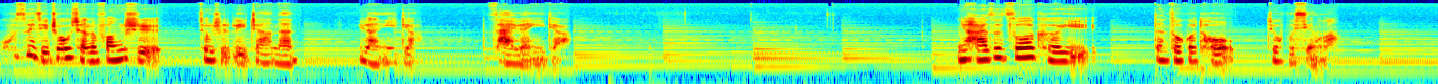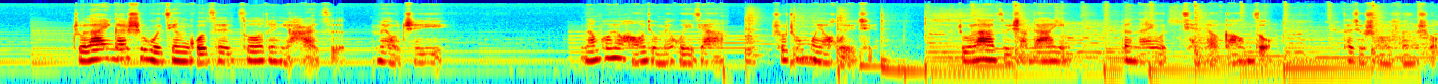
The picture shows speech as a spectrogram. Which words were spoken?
护自己周全的方式，就是离渣男远一点儿，再远一点儿。女孩子作可以，但作过头就不行了。竹拉应该是我见过最作的女孩子，没有之一。男朋友好久没回家，说周末要回去。竹拉嘴上答应，但男友前脚刚走，她就说了分手，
